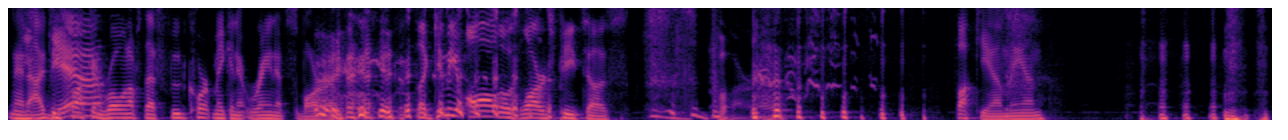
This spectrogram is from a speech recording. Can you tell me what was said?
Man, I'd be yeah. fucking rolling up to that food court making it rain at Sbarro. like, give me all those large pizzas. Sbarro. Fuck yeah, man.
